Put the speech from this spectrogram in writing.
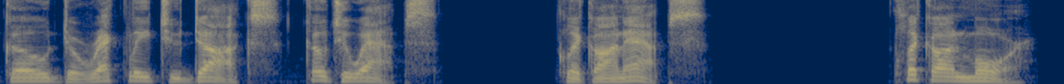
go directly to Docs, go to Apps. Click on Apps. Click on More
